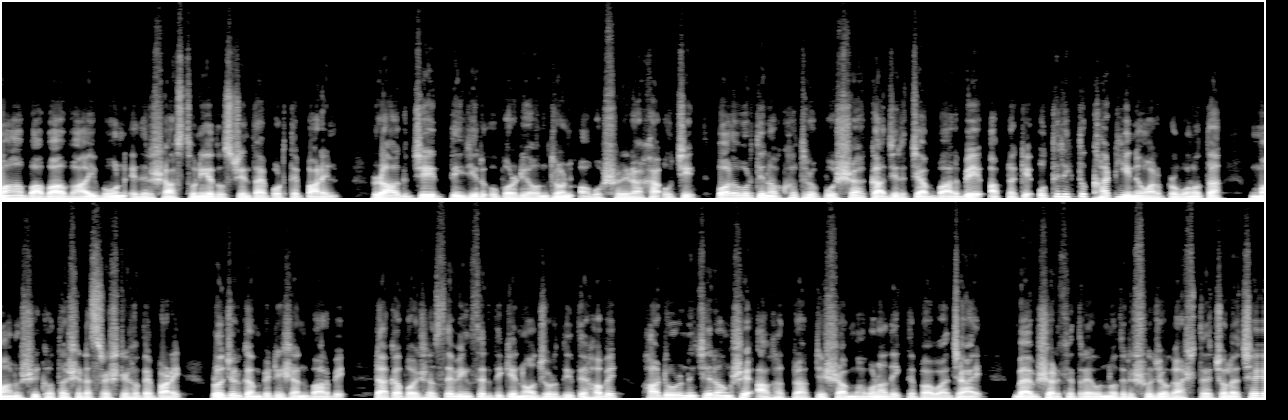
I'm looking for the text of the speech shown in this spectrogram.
মা, বাবা, ভাই, বোন এদের স্বাস্থ্য নিয়ে দুশ্চিন্তায় পড়তে পারেন। রাগ, জেদ, তেজের উপর নিয়ন্ত্রণ অবশ্যই রাখা উচিত। পরবর্তী নক্ষত্র পোষা, কাজের চাপ বাড়বে, আপনাকে অতিরিক্ত খাটিয়ে নেওয়ার প্রবণতা, মানসিকতা সেটা সৃষ্টি হতে পারে। প্রচুর কম্পিটিশন বাড়বে। টাকা পয়সা সেভিংসের দিকে নজর দিতে হবে। হাঁটুর নিচের অংশে আঘাত প্রাপ্তির সম্ভাবনা দেখতে পাওয়া যায়। ব্যবসার ক্ষেত্রে উন্নতির সুযোগ আসতে চলেছে।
